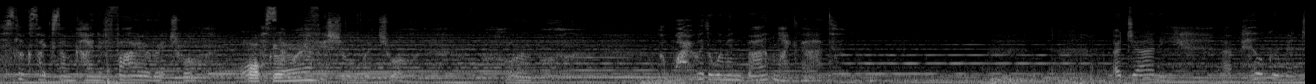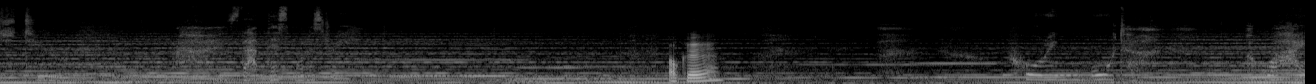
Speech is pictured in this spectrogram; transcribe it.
This looks like some kind of fire ritual. A Oke. sacrificial ritual. Horrible. But why were the women burnt like that? A journey, a pilgrimage to. Is that this monastery? Oke. pouring water. But why?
